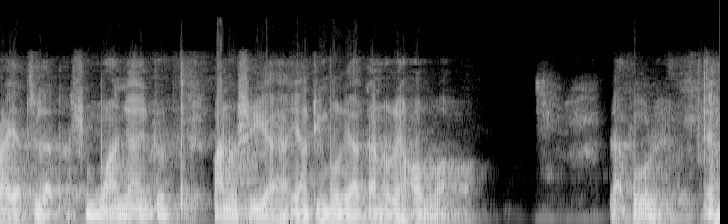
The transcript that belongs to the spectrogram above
rakyat jelata. Semuanya itu manusia yang dimuliakan oleh Allah. Tidak boleh ya.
